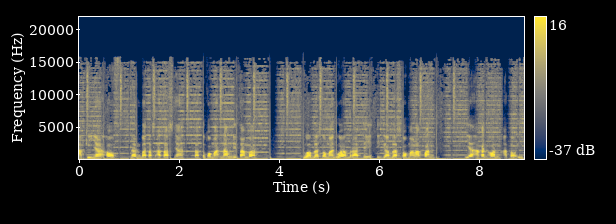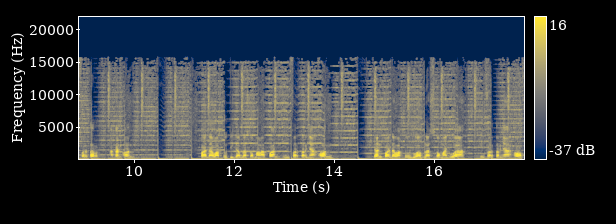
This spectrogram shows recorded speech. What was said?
akinya off dan batas atasnya 1,6 ditambah 12,2 berarti 13,8 ia akan on atau inverter akan on. Pada waktu 13,8 inverternya on dan pada waktu 12,2 inverternya off.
